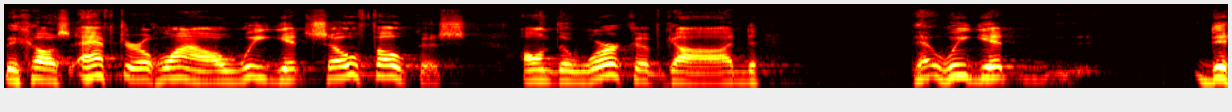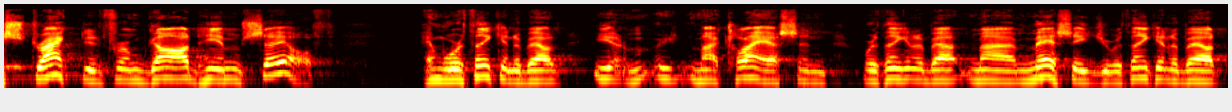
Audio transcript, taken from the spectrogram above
Because after a while, we get so focused on the work of God that we get distracted from God Himself and we're thinking about you know, my class and we're thinking about my message we're thinking about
